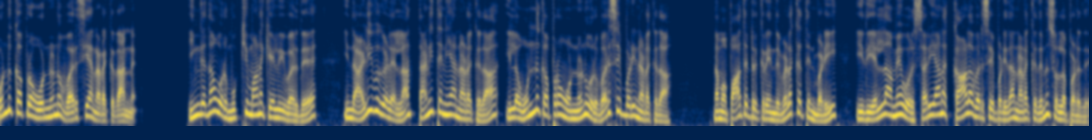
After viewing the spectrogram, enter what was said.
ஒண்ணுக்கு அப்புறம் ஒண்ணுன்னு வரிசையா நடக்குதான்னு? இங்க தான் ஒரு முக்கியமான கேள்வி வருது. இந்த அழிவுகள் எல்லாம் தனித்தனியா நடக்குதா? இல்ல ஒண்ணுக்கு அப்புறம் ஒண்ணுன்னு ஒரு வரிசைப்படி நடக்குதா? நம்ம பார்த்துட்டு இருக்கிற இந்த விளக்கத்தின்படி இது எல்லாமே ஒரு சரியான கால வரிசைப்படி தான் நடக்குதுன்னு சொல்லப்படுது.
